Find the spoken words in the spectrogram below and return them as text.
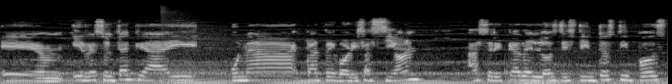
em, y resulta que hay una categorización acerca de los distintos tipos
